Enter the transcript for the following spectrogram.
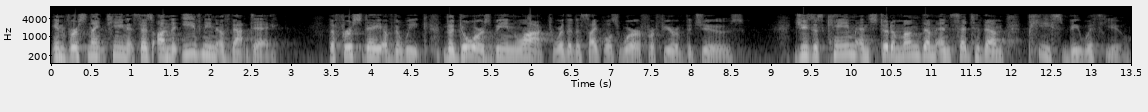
in verse 19, it says, On the evening of that day, the first day of the week, the doors being locked where the disciples were for fear of the Jews, Jesus came and stood among them and said to them, Peace be with you.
